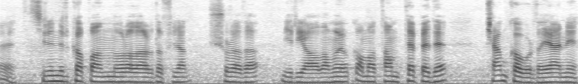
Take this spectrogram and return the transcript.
Evet, silindir kapağının oralarda filan şurada bir yağlama yok ama tam tepede cam cover'da yani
